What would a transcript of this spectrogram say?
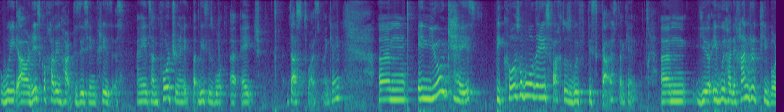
we, our risk of having heart disease increases. I mean, it's unfortunate, but this is what uh, age does to us, okay? Um, in your case, because of all the risk factors we've discussed, okay, um, you, if we had 100 people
